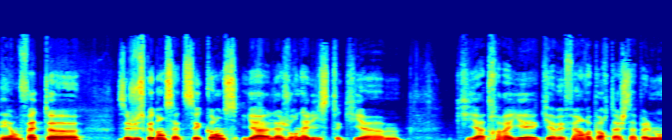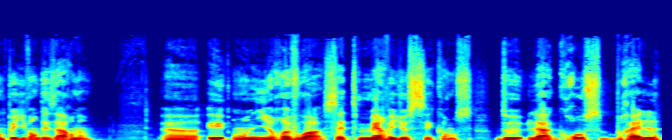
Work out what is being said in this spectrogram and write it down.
Et en fait, euh, C'est juste que dans cette séquence, il y a la journaliste qui, euh, qui a travaillé, qui avait fait un reportage qui s'appelle Mon pays vend des armes. Euh, et on y revoit cette merveilleuse séquence de la grosse brêle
